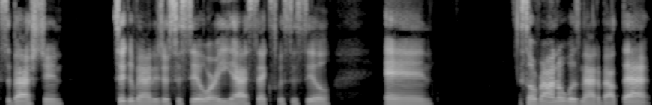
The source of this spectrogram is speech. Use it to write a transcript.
Sebastian took advantage of Cecile or he had sex with Cecile. And so Ronald was mad about that.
